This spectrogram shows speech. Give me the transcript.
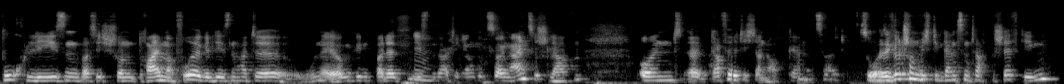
Buch lesen, was ich schon dreimal vorher gelesen hatte, ohne irgendwie bei der hm. nächsten Seite dann sozusagen einzuschlafen. Und äh, dafür hätte ich dann auch gerne Zeit. So, also ich würde schon mich den ganzen Tag beschäftigen,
